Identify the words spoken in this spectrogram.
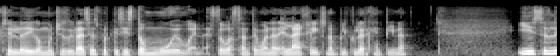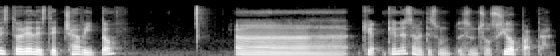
se lo digo muchas gracias porque sí estuvo muy buena, estuvo bastante buena. El Ángel es una película argentina y esta es la historia de este chavito uh, que, honestamente es es un sociópata.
